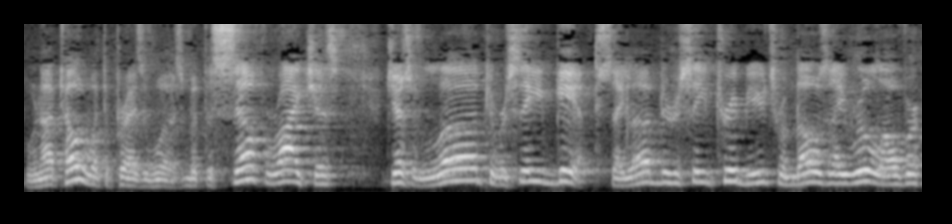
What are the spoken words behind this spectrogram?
We're not told what the present was, but the self-righteous just love to receive gifts. They love to receive tributes from those they rule over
